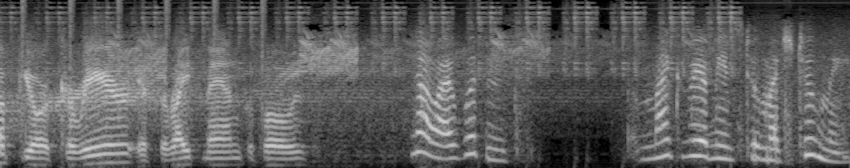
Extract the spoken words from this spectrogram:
up your career if the right man proposed? No, I wouldn't. My career means too much to me.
